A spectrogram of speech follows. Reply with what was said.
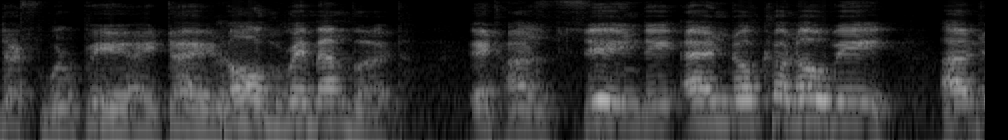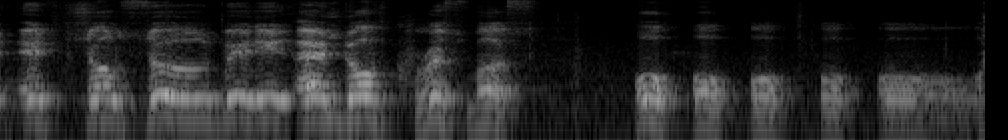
this will be a day long remembered. It has seen the end of Kenobi, and it shall soon be the end of Christmas. Oh, oh, oh, oh, oh.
